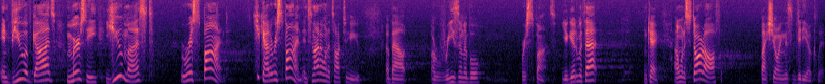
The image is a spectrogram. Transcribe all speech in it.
in view of God's mercy, you must respond. You got to respond. And tonight I want to talk to you about a reasonable response. You good with that? Okay, I want to start off by showing this video clip.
